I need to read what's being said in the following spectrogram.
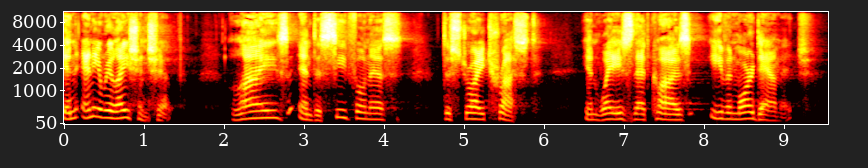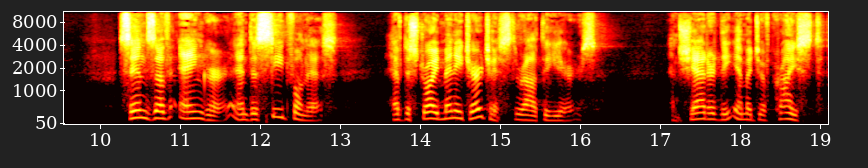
In any relationship, lies and deceitfulness destroy trust in ways that cause even more damage. Sins of anger and deceitfulness have destroyed many churches throughout the years and shattered the image of Christ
